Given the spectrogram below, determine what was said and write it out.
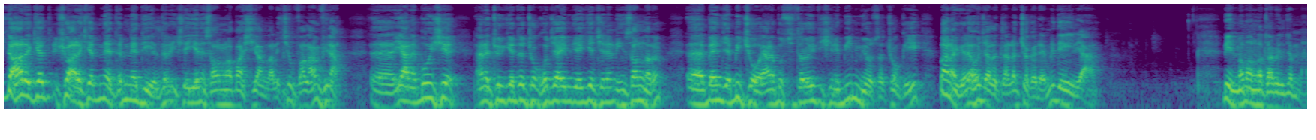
işte hareket, şu hareket nedir, ne değildir? İşte yeni salona başlayanlar için falan filan. E, yani bu işi yani Türkiye'de çok hocayım diye geçiren insanların e, bence birçoğu yani bu steroid işini bilmiyorsa çok iyi. Bana göre hocalıklarla çok önemli değil yani. Bilmem anlatabildim mi?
